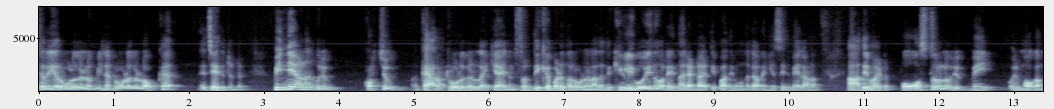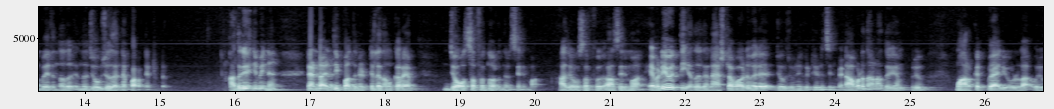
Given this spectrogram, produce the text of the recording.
ചെറിയ റോളുകളിലും വില്ലൻ റോളുകളിലും ഒക്കെ ചെയ്തിട്ടുണ്ട്. പിന്നെയാണ് ഒരു കുറച്ച് ക്യാരക്ടർ റോളുകളിലേക്ക് ആയാലും ശ്രദ്ധിക്കപ്പെടുന്ന റോളുകൾ. അതായത് കിളിബോയ് എന്ന് പറയുന്ന രണ്ടായിരത്തി പതിമൂന്നിൽ ഇറങ്ങിയ സിനിമയിലാണ് ആദ്യമായിട്ട് പോസ്റ്ററിൽ ഒരു മെയിൻ ഒരു മുഖം വരുന്നത് എന്ന് ജോജു തന്നെ പറഞ്ഞിട്ടുണ്ട്. അത് കഴിഞ്ഞ് പിന്നെ രണ്ടായിരത്തി പതിനെട്ടിൽ നമുക്കറിയാം ജോസഫ് എന്ന് പറയുന്നൊരു സിനിമ. ആ ജോസഫ് ആ സിനിമ എവിടെയോ എത്തി. അതായത് നാഷണൽ അവാർഡ് വരെ ജോജുവിന് കിട്ടിയൊരു സിനിമയാണ്. അവിടെ നിന്നാണ് അദ്ദേഹം ഒരു മാർക്കറ്റ് വാല്യൂ ഉള്ള ഒരു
